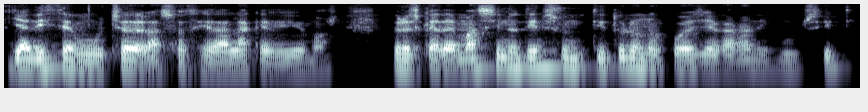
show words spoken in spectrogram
ya dice mucho de la sociedad en la que vivimos. Pero es que además si no tienes un título no puedes llegar a ningún sitio.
